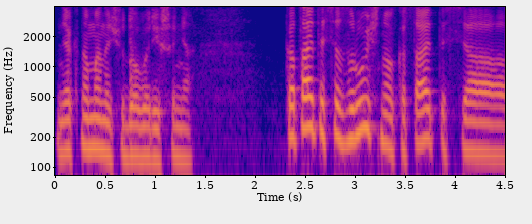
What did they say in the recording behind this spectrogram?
Як на мене, чудове рішення. Катайтеся зручно, катайтеся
